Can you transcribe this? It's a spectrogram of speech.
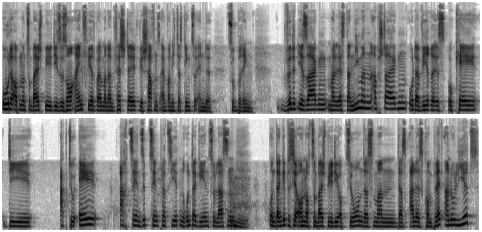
oder ob man zum Beispiel die Saison einfriert, weil man dann feststellt, wir schaffen es einfach nicht, das Ding zu Ende zu bringen. würdet ihr sagen, man lässt dann niemanden absteigen oder wäre es okay, die aktuell 18, 17 Platzierten runtergehen zu lassen? Und dann gibt es ja auch noch zum Beispiel die Option, dass man das alles komplett annulliert,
